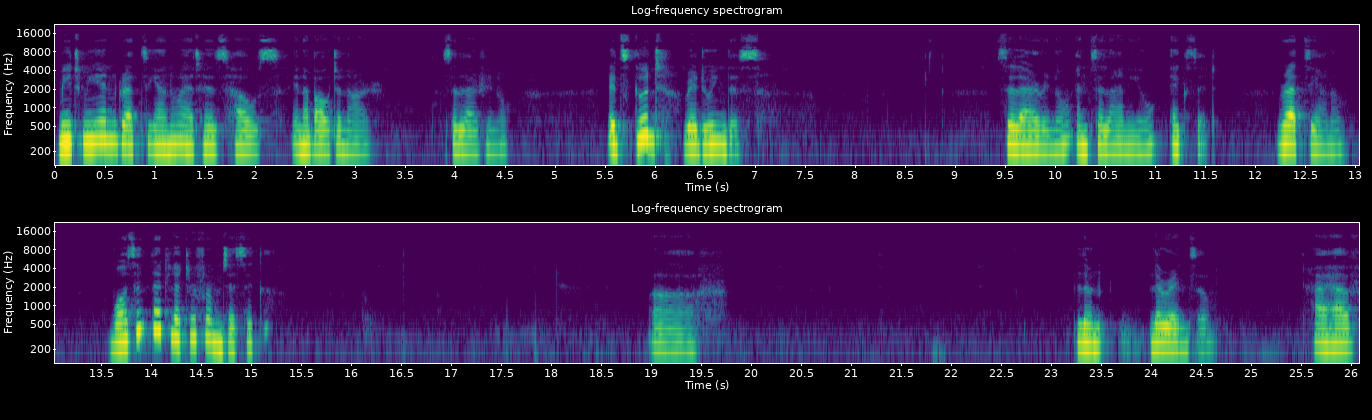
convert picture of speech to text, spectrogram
Meet me and Graziano at his house in about an hour. Salarino. It's good we're doing this. Salarino and Salanio exit. Graziano. Wasn't that letter from Jessica? Uh, Lorenzo. I have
